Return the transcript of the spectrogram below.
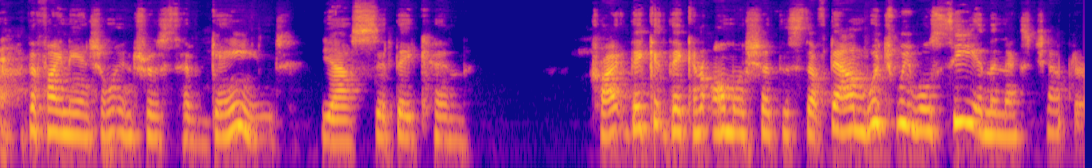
the financial interests have gained Yes. that they can try they can they can almost shut this stuff down, which we will see in the next chapter.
